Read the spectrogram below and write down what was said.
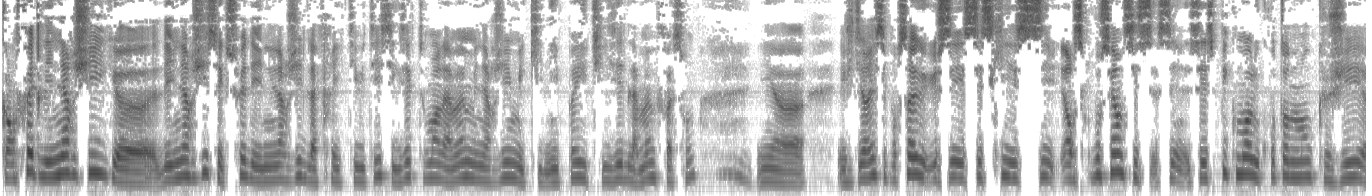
qu'en fait l'énergie, euh, l'énergie sexuelle et l'énergie de la créativité, c'est exactement la même énergie, mais qui n'est pas utilisée de la même façon. Et, je dirais, c'est pour ça, c'est, ce qui, en ce qui concerne, c'est, explique-moi le contentement que j'ai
